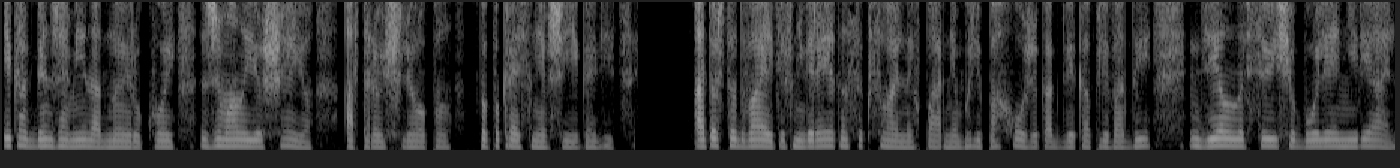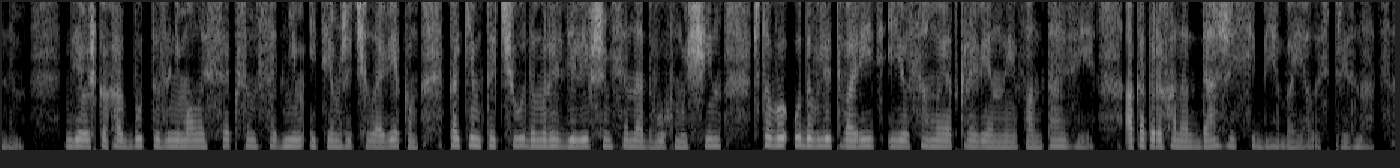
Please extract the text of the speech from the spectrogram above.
и как Бенджамин одной рукой сжимал ее шею, а второй шлепал по покрасневшей ягодице. А то, что два этих невероятно сексуальных парня были похожи, как две капли воды, делало все еще более нереальным. Девушка как будто занималась сексом с одним и тем же человеком, каким-то чудом разделившимся на двух мужчин, чтобы удовлетворить ее самые откровенные фантазии, о которых она даже себе боялась признаться.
